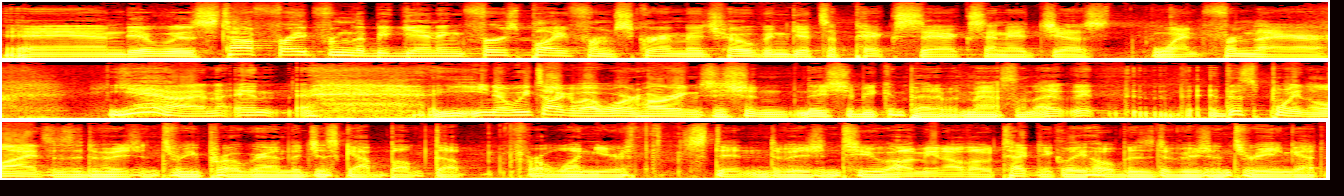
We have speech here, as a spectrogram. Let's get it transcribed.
and it was tough right from the beginning. First play from scrimmage, Hoban gets a pick 6 and it just went from there. Yeah, and and you know we talk about Warren Harding. They shouldn't they should be competitive with Massillon. It, at this point, Alliance is a Division three program that just got bumped up for a one year stint in Division two. I mean, although technically Hoban's Division three and got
